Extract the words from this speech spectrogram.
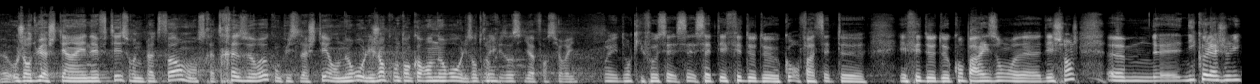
Euh, aujourd'hui, acheter un NFT sur une plateforme, on serait très heureux qu'on puisse l'acheter en euros. Les gens comptent encore en euros, les entreprises aussi, a fortiori. Oui, donc il faut cet effet de, enfin cet euh, effet de, comparaison euh, d'échange. Nicolas Joly,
